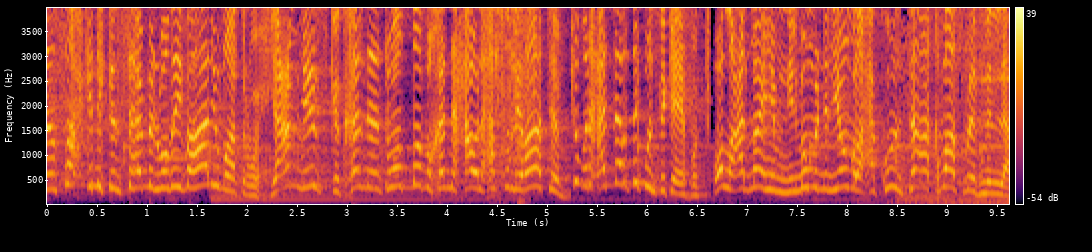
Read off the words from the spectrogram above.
سيد انصحك إنك تنسحب من الوظيفة هذه وما تروح، يا عمي اسكت خلنا نتوظف وخلنا نحاول أحصل لي راتب، شوف أنا حذرتك وأنت كيفك، والله عاد ما يهمني المهم إن اليوم راح أكون سائق باص بإذن الله،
